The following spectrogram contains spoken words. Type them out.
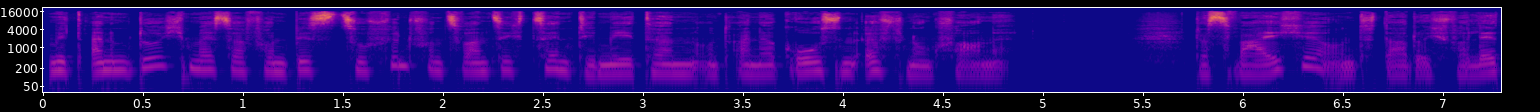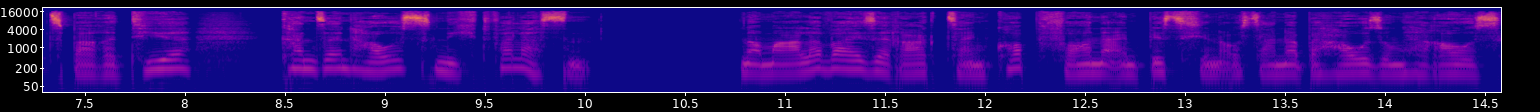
mit einem Durchmesser von bis zu 25 Zentimetern und einer großen Öffnung vorne. Das weiche und dadurch verletzbare Tier kann sein Haus nicht verlassen. Normalerweise ragt sein Kopf vorne ein bisschen aus seiner Behausung heraus.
